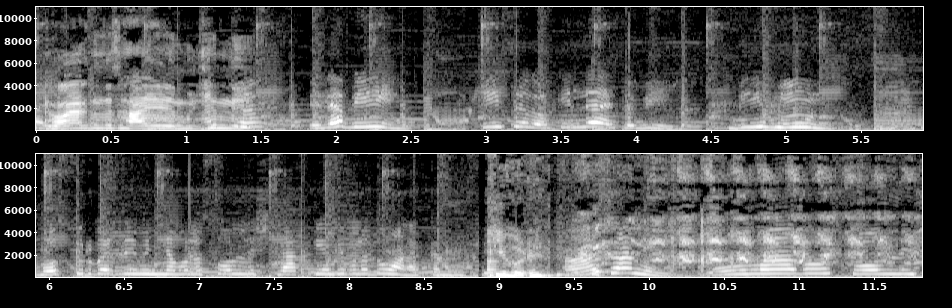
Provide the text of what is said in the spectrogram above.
আই হয় একদিন ছাই বুঝছেন নি? এলা বি কিল্লে আছে বি? বি হুন। বস্তুর বাড়ি মিন্না বলে চল্লিশ লাখ টাকা দিয়ে বলে দোয়ান একখান দিছে। হাসানি ও মা গো চল্লিশ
